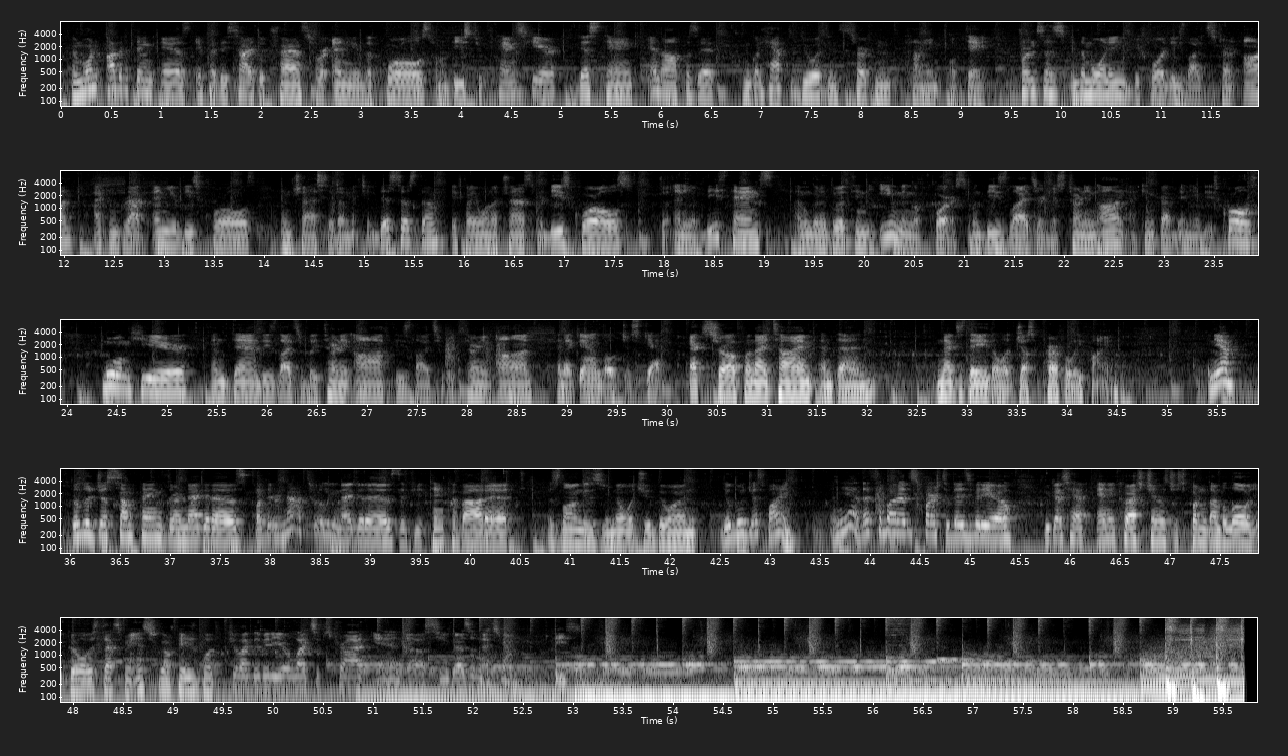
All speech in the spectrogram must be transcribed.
And one other thing is if I decide to transfer any of the corals from these two tanks here, this tank and opposite, I'm gonna have to do it in certain time of day. For instance, in the morning before these lights turn on, I can grab any of these corals and transfer them into this system. If I want to transfer these corals to any of these tanks, I'm to do it in the evening, of course. When these lights are just turning on, I can grab any of these corals, move them here, and then these lights will be turning off, these lights will be turning on, and again, they'll just get extra for nighttime, and then next day they'll adjust perfectly fine. And yeah, those are just some things, they're negatives, but they're not really negatives if you think about it. As long as you know what you're doing, you'll do just fine. And yeah, that's about it as far as today's video. If you guys have any questions, just put them down below. You can always text me on Instagram, Facebook. If you like the video, like, subscribe, and uh, see you guys in the next one. Peace.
